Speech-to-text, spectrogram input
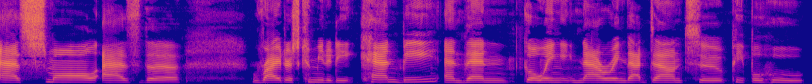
as small as the writers community can be and then going narrowing that down to people who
